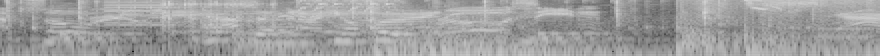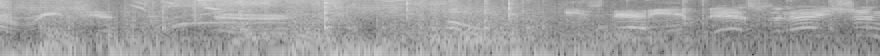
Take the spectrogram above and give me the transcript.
Absolutely. Something on your mind? Proceeding. I reach you, sir. Oh, is that it? Destination?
